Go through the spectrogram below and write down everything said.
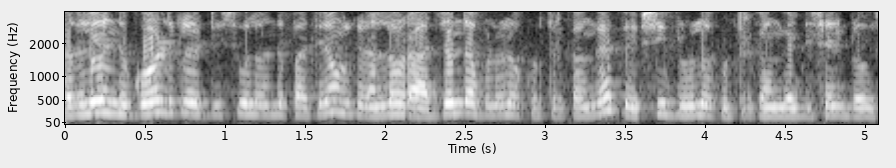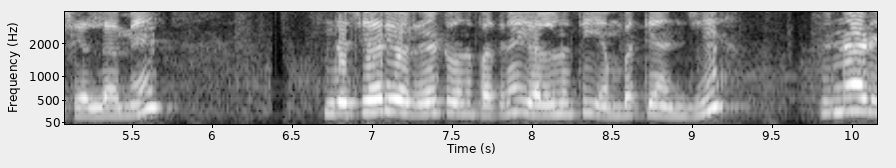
அதுலேயே இந்த கோல்டு கலர் டிஷ்யூவில் வந்து பார்த்தீங்கன்னா உங்களுக்கு நல்ல ஒரு அஜந்தா ப்ளூவில் கொடுத்துருக்காங்க. பெப்சி ப்ளூவில் கொடுத்துருக்காங்க டிசைன் ப்ளவுஸ் எல்லாமே. இந்த சேரியோட ரேட் வந்து பார்த்தீங்கன்னா எழுநூற்றி எண்பத்தி அஞ்சு. பின்னாடி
